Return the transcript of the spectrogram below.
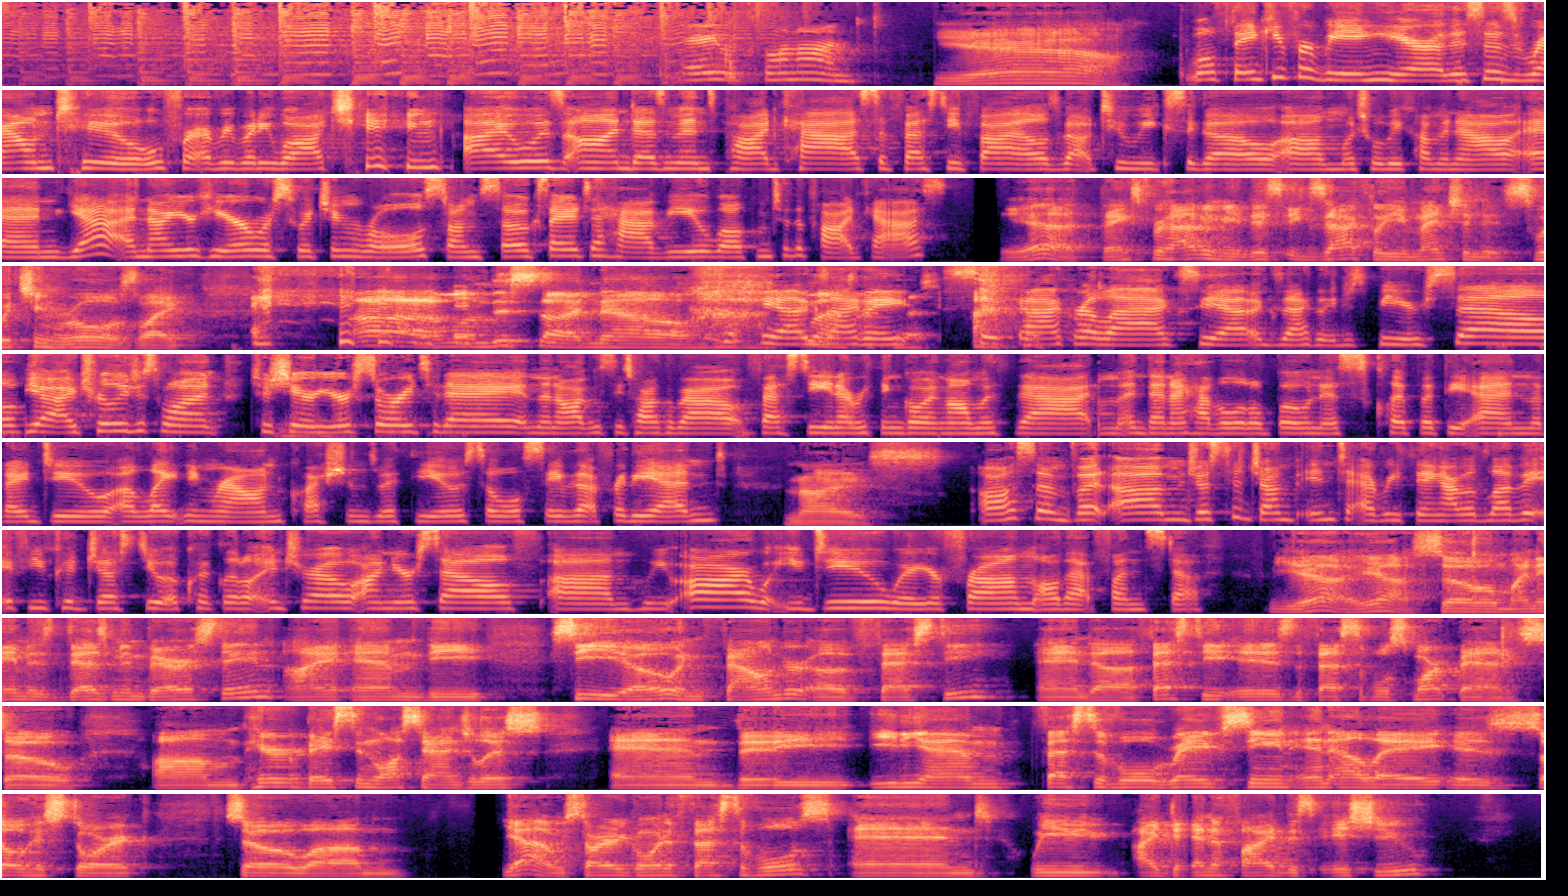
Hey, what's going on? Yeah. Well, thank you for being here. This is round two for everybody watching. I was on Desmond's podcast, The Festi Files, about two weeks ago, um, which will be coming out. And yeah, and now you're here. We're switching roles. So I'm so excited to have you. Welcome to the podcast. Yeah, thanks for having me. This exactly, you mentioned it, switching roles. Like, ah, I'm on this side now. Yeah, exactly. Sit back, relax. Yeah, exactly. Just be yourself. Yeah, I truly just want to share your story today and then obviously talk about Festi and everything going on with that. Um, and then I have a little bonus clip at the end that I do a lightning round questions with you. So we'll save that for the end. Nice. Awesome. But um, just to jump into everything, I would love it if you could just do a quick little intro on yourself, um, who you are, what you do, where you're from, all that fun stuff. Yeah, yeah. So my name is Desmond Beristain. I am the CEO and founder of Festi, and uh, Festi is the festival smart band. So um, here based in Los Angeles, and the EDM festival rave scene in LA is so historic. So um, yeah, we started going to festivals and we identified this issue.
